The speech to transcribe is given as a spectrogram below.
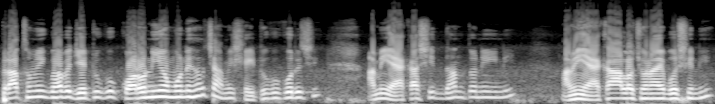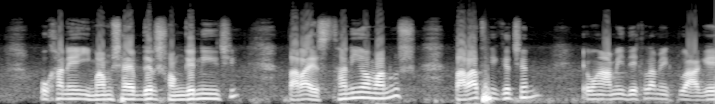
প্রাথমিকভাবে যেটুকু করণীয় মনে হয়েছে, আমি সেইটুকু করেছি। আমি একা সিদ্ধান্ত নিইনি আমি একা আলোচনায় বসিনি, ওখানে ইমাম সাহেবদের সঙ্গে নিয়েছি, তারা স্থানীয় মানুষ, তারা থেকেছেন এবং আমি দেখলাম একটু আগে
